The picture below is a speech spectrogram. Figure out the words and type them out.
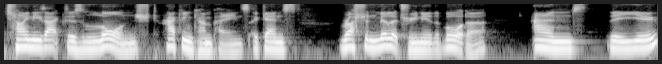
Chinese actors launched hacking campaigns against Russian military near the border and the EU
